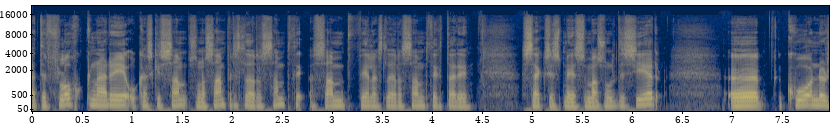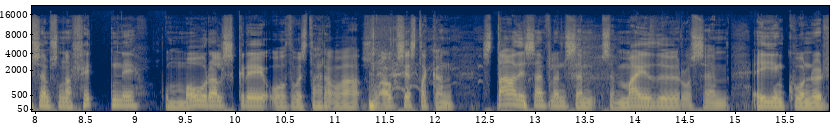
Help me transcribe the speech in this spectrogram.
þetta er flóknari og kannski sam, svona samfélagslegra samfélagslegra samþyktari sexismi sem að svona litið sér uh, konur sem svona hreitni og móralskri og þú veist það hafa svona á sérstakann stað í samfélaginu sem, sem mæður og sem eiginkonur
